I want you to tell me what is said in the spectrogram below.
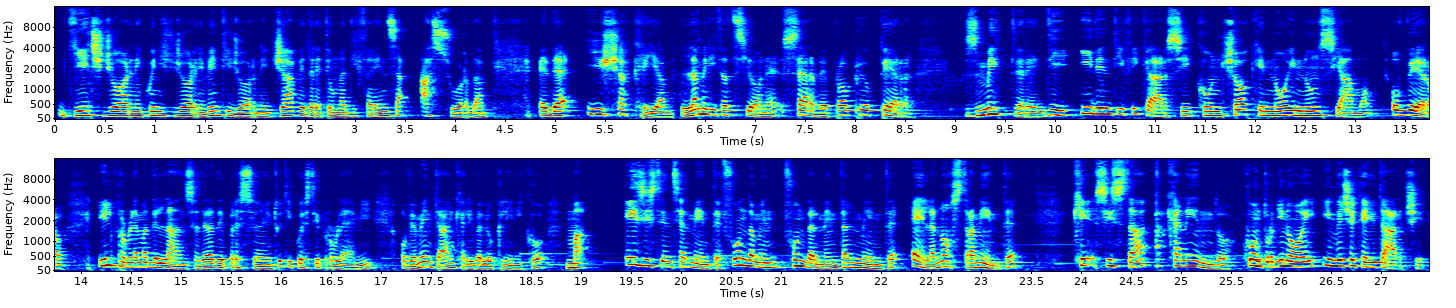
10 giorni, 15 giorni, 20 giorni già vedrete una differenza assurda ed è Isha Kriya. La meditazione serve proprio per smettere di identificarsi con ciò che noi non siamo, ovvero il problema dell'ansia, della depressione, tutti questi problemi, ovviamente anche a livello clinico, ma esistenzialmente, fondament- fondamentalmente è la nostra mente che si sta accanendo contro di noi invece che aiutarci.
